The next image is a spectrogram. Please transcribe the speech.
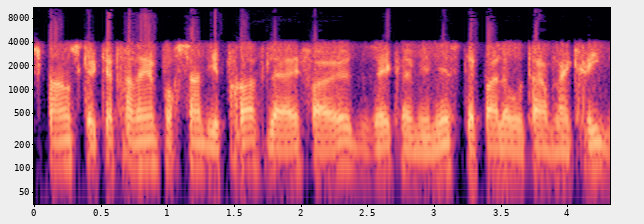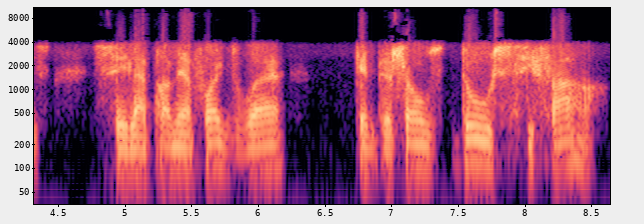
je pense que 80% des profs de la FAE disaient que le ministre n'était pas à la hauteur de la crise. C'est la première fois que je vois quelque chose d'aussi fort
